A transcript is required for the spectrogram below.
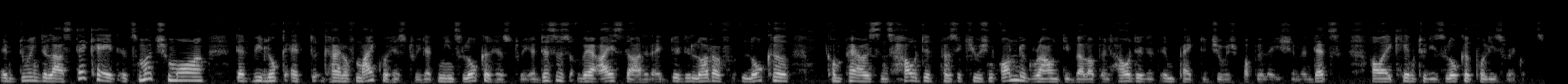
And during the last decade, it's much more that we look at kind of microhistory. That means local history. And this is where I started. I did a lot of local comparisons. How did persecution on the ground develop and how did it impact the Jewish population? And that's how I came to these local police records.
